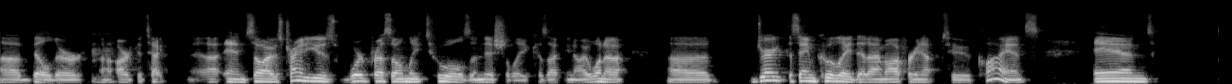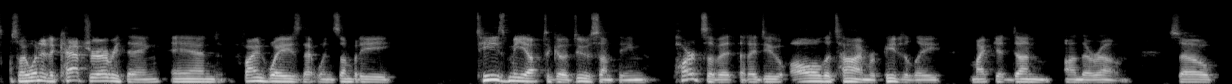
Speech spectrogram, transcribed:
uh, builder, uh, mm-hmm. architect, uh, and so I was trying to use WordPress only tools initially because I, you know, I want to uh, drink the same Kool Aid that I'm offering up to clients, and so I wanted to capture everything and find ways that when somebody tees me up to go do something, parts of it that I do all the time repeatedly might get done on their own. So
